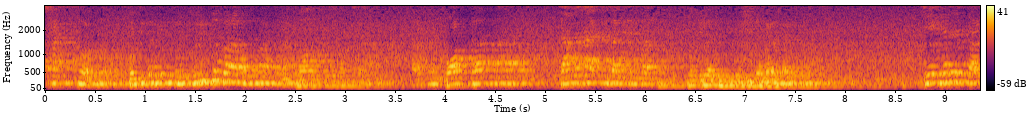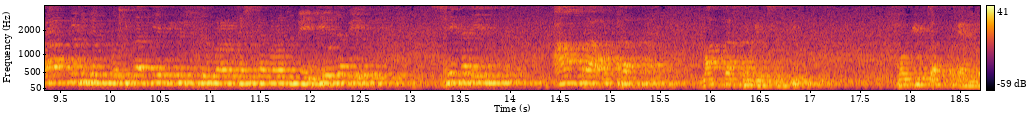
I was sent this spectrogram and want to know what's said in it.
স্বাক্ষর, প্রতিভাকে প্রচলিত করার মতো তারা কোনো পথ খুঁজে পাচ্ছে না। তারা কোনো পথঘাট জানে না কীভাবে তার প্রতিভাকে বিকশিত করা যাবে যেখানে তারা নিজেদের প্রতিভাকে বিকশিত করার চেষ্টা করার জন্য এগিয়ে যাবে সেখানে আমরা অর্থাৎ মাত্রা সংগীত শিল্পী, সংগীত চর্চা কেন্দ্র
